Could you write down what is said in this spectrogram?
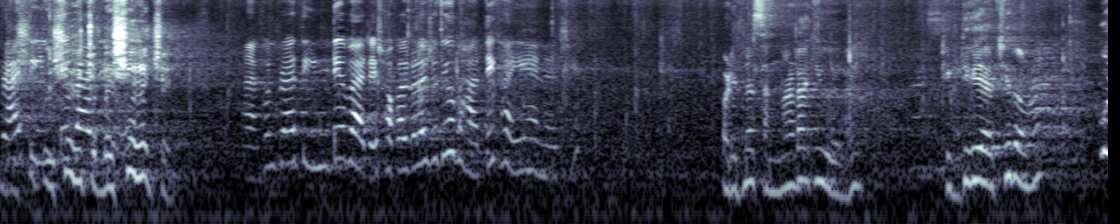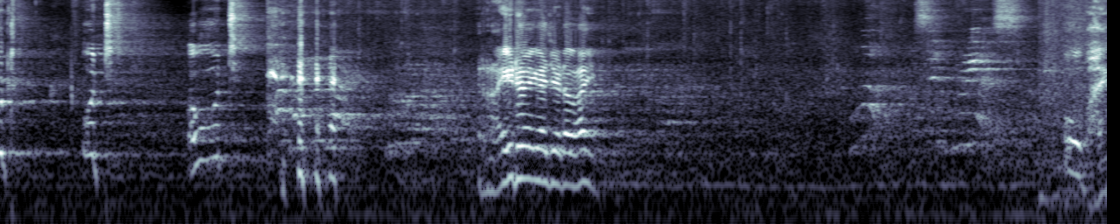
প্রায় বেশি তিনটে হচ্ছে বাজে। বেশি হচ্ছে এখন প্রায় তিনটে বাজে সকালবেলা যদিও ভাতে খাইয়ে এনেছি और इतना सन्नाटा क्यों है भाई ঠিক দিকে যাচ্ছি তো আমরা উঠ উঠ ও উঠ রাইড হয়ে গেছে এটা ভাই। ও ভাই,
